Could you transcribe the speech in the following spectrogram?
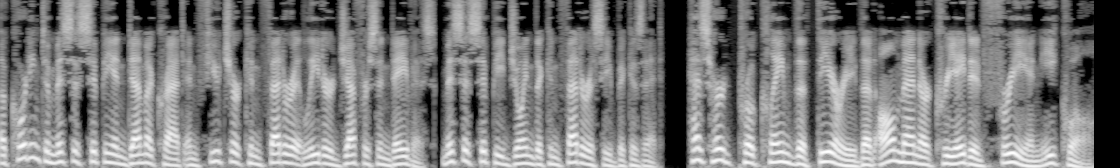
According to Mississippian Democrat and future Confederate leader Jefferson Davis, Mississippi joined the Confederacy because it has heard proclaimed the theory that all men are created free and equal,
